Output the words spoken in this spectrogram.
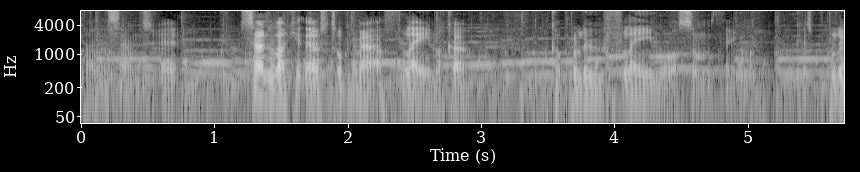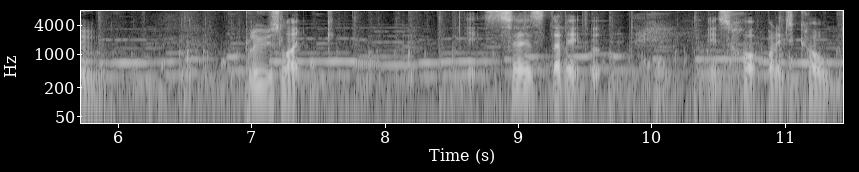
by the sounds of it. it sounded like it. They was talking about a flame, like a like a blue flame or something. Because blue, blue's like... It says that it it's hot but it's cold,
